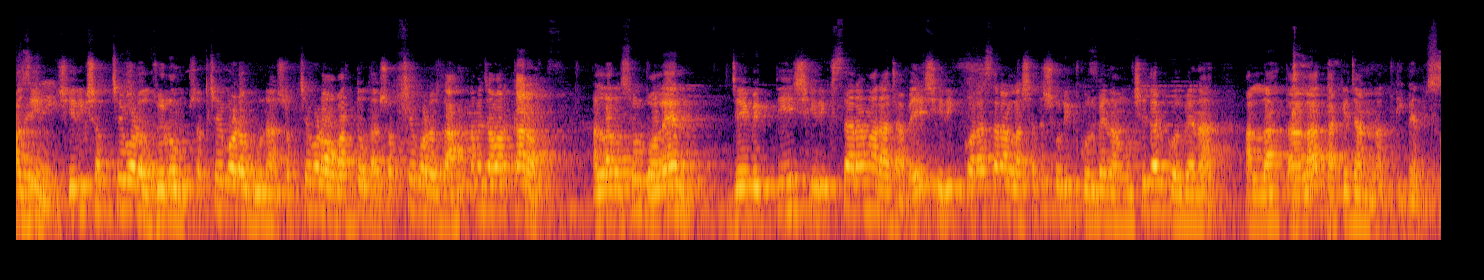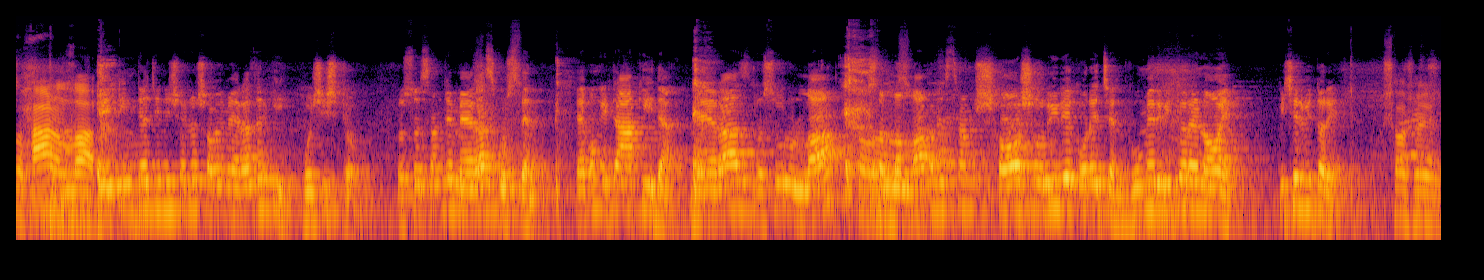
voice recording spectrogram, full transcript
আযীম। শিরিক সবচেয়ে বড় জুলুম সবচেয়ে বড় গুনাহ সবচেয়ে বড় অবাধ্যতা সবচেয়ে বড় জাহান্নামে যাওয়ার কারণ। আল্লাহ রাসূল বলেন যে ব্যক্তি শিরিক সারা মারা যাবে শিরিক করা সারা আল্লাহর সাথে শরীক করবে না অংশীদার করবে না আল্লাহ তাআলা তাকে জান্নাত দিবেন। এই তিনটা জিনিস হলো সবে মেরাজের কি? বৈশিষ্ট্য। রসুল ইসলাম যে মেরাজ করছেন এবং এটা আকিদা। মেরাজ রসুল্লাহ সাল্লাহ ইসলাম সশরীরে করেছেন ঘুমের ভিতরে নয়। কিসের ভিতরে? সশরীরে।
